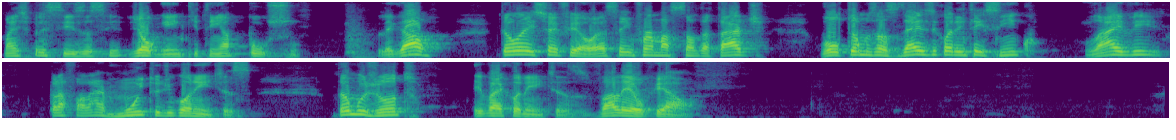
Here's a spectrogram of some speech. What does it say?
Mas precisa-se de alguém que tenha pulso. Legal? Então é isso aí, Fiel. Essa é a informação da tarde. Voltamos às 10h45, live para falar muito de Corinthians. Tamo junto e vai, Corinthians. Valeu, Fiel.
